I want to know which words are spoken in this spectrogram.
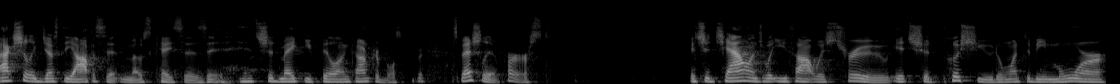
Actually, just the opposite in most cases. It, it, should make you feel uncomfortable, especially at first. It should challenge what you thought was true. It should push you to want to be more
